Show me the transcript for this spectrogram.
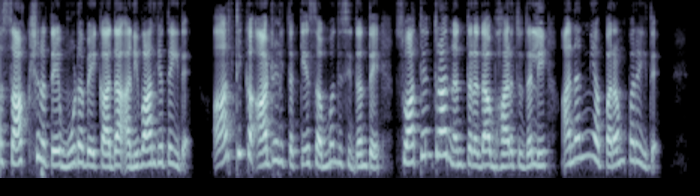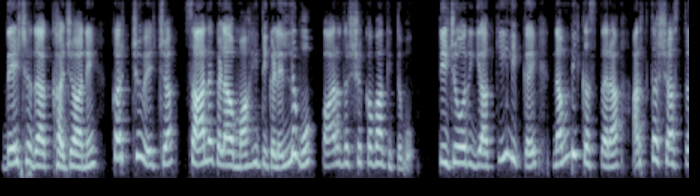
ಸಾಕ್ಷರತೆ ಮೂಡಬೇಕಾದ ಅನಿವಾರ್ಯತೆ ಇದೆ. ಆರ್ಥಿಕ ಆಡಳಿತಕ್ಕೆ ಸಂಬಂಧಿಸಿದಂತೆ ಸ್ವಾತಂತ್ರ್ಯ ನಂತರದ ಭಾರತದಲ್ಲಿ ಅನನ್ಯ ಪರಂಪರೆ ಇದೆ. ದೇಶದ ಖಜಾನೆ, ಖರ್ಚು ವೆಚ್ಚ, ಸಾಲಗಳ ಮಾಹಿತಿಗಳೆಲ್ಲವೂ ಪಾರದರ್ಶಕವಾಗಿದ್ದವು. ತಿಜೋರಿಯ ಕೀಲಿಕೈ ನಂಬಿಕಸ್ಥರ ಅರ್ಥಶಾಸ್ತ್ರ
